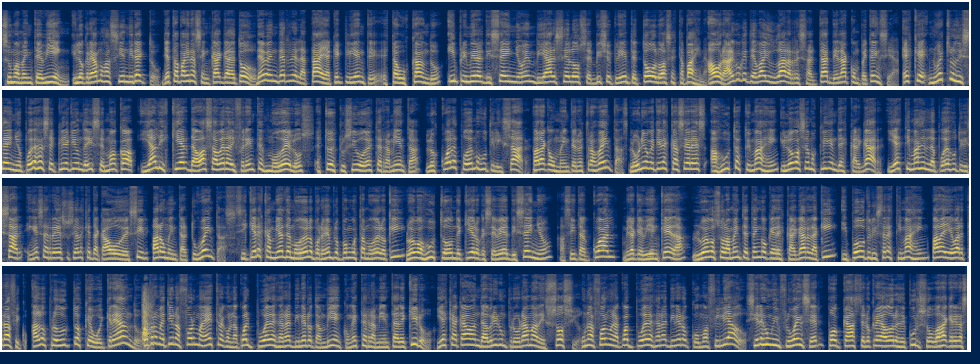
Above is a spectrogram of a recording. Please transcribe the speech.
sumamente bien. Y lo creamos así en directo. Ya esta página se encarga de todo. De venderle la talla que el cliente está buscando, imprimir el diseño, enviárselo, servicio al cliente, todo lo hace esta página. Ahora, algo que te va a ayudar a resaltar de la competencia es que nuestros diseños, puedes hacer clic aquí donde dice Mockup y a la izquierda vas a ver a diferentes modelos, esto es exclusivo de esta herramienta, los cuales podemos utilizar para que aumente nuestras ventas. Lo único que tienes que hacer es ajustas tu imagen y luego hacemos clic en descargar y esta imagen la puedes utilizar en esas redes sociales que te acabo de decir para aumentar tus ventas. Si quieres cambiar de modelo, por ejemplo, pongo esta modelo aquí, luego justo donde quiero que se vea el diseño, así tal cual, mira que bien queda. Luego solamente tengo que descargarla aquí y puedo utilizar esta imagen para llevar tráfico a los productos que voy creando. Te prometí una forma extra con la cual puedes ganar dinero también con esta herramienta de Kiro. Y es que acaban de abrir un programa de socios, una forma en la cual puedes ganar dinero como afiliado. Si eres un influencer, podcaster o creadores de curso, vas a querer hacer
